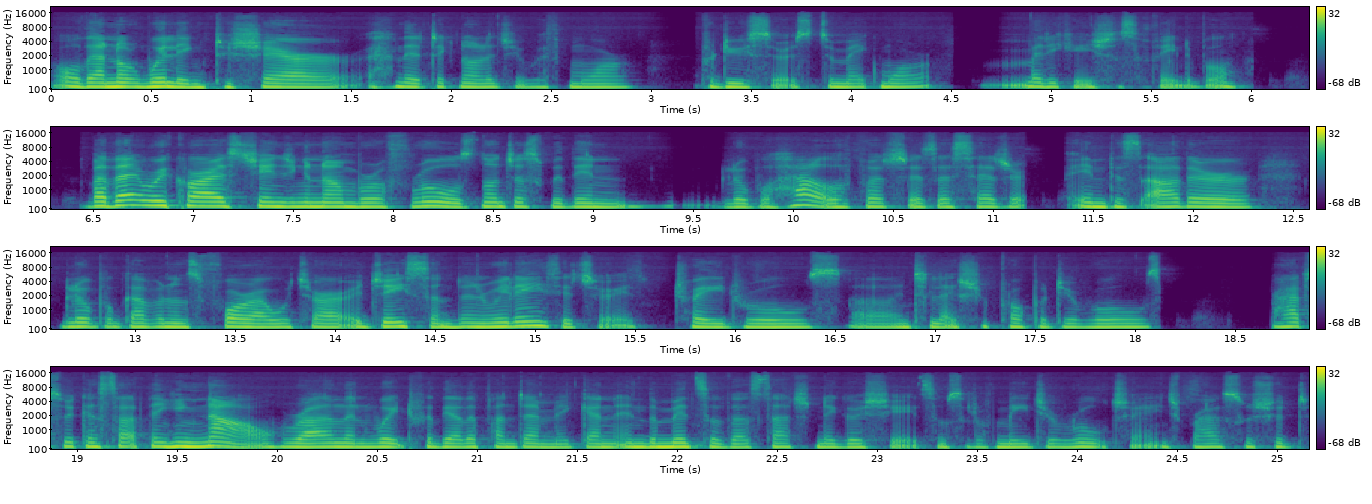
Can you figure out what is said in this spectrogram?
or they're not willing to share their technology with more producers to make more medications available. But that requires changing a number of rules, not just within global health, but as I said, in this other global governance fora, which are adjacent and related to it trade rules, uh, intellectual property rules. Perhaps we can start thinking now rather than wait for the other pandemic and in the midst of that start to negotiate some sort of major rule change. Perhaps we should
